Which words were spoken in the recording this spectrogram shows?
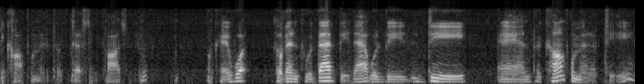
A complement of testing positive. Okay, what event would that be? That would be D and the complement of T.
